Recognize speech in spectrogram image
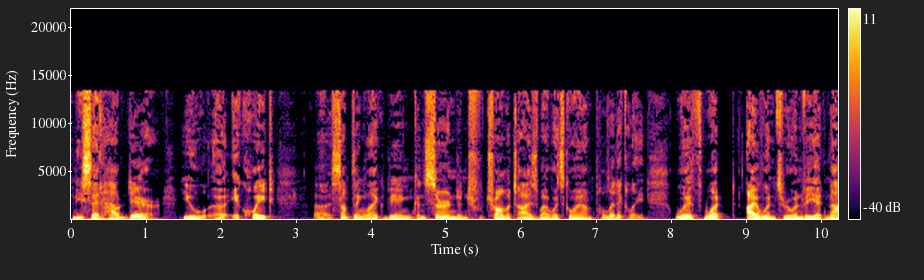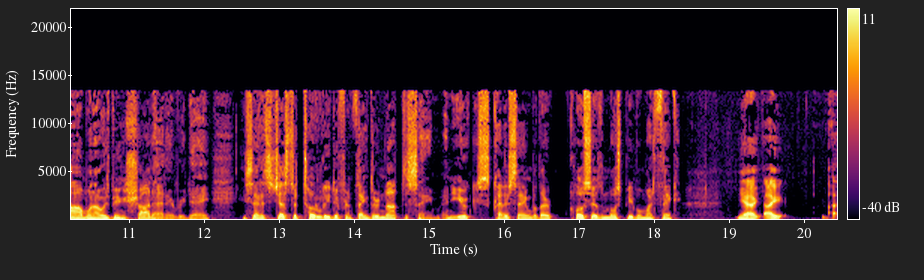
And he said, How dare you uh, equate uh, something like being concerned and tra- traumatized by what's going on politically with what I went through in Vietnam when I was being shot at every day. He said it's just a totally different thing. They're not the same. And you're kind of saying, well, they're closer than most people might think. Yeah, I, I,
